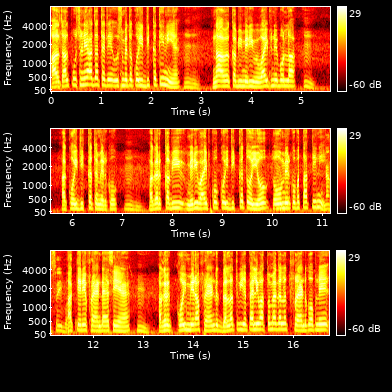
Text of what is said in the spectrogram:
हाल चाल पूछने आ जाते थे। उसमें तो कोई दिक्कत ही नहीं है। हम्म, ना कभी मेरी वाइफ ने बोला। आ, कोई दिक्कत है मेरे को। हम्म, हम्म। अगर कभी मेरी वाइफ को कोई दिक्कत हुई हो तो वो हम्म। मेरे को बताती नहीं। ना हाँ तेरे फ्रेंड ऐसे हैं। अगर कोई मेरा फ्रेंड गलत भी है पहली बात तो मैं गलत फ्रेंड को अपने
